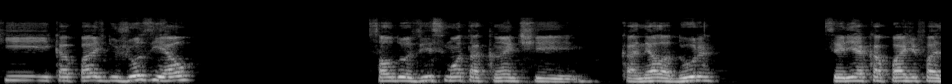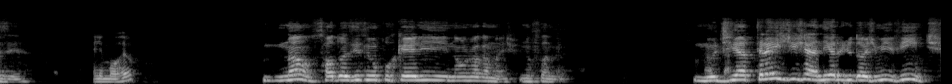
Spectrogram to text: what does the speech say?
que capaz do Josiel, saudosíssimo atacante canela dura, seria capaz de fazer. Ele morreu? Não, saudosíssimo porque ele não joga mais no Flamengo. No ah, tá. dia 3 de janeiro de 2020,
